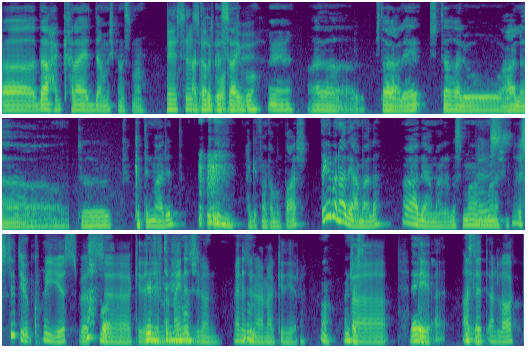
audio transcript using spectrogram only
آه ده حق خلايا الدم إيش كان اسمه؟ إيه سيلز آت وورك سايبو إيه هذا اشتغل عليه. اشتغلوا على كابتن ماجد حق 2018 تقريبا هذه أعماله هذه أعماله بس ما ما إس- استوديو كويس بس. آه، كذا ما-. ينزلون ما ينزلون. أعمال كثيرة آه interesting أسلم. أنديد أنلوك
